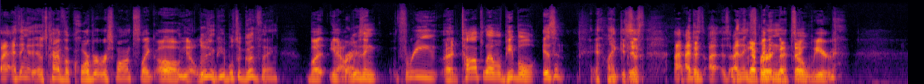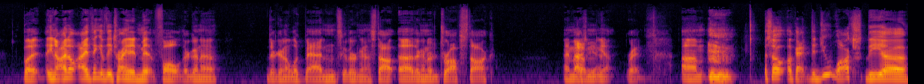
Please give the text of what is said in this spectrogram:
I, I think it was kind of a corporate response like oh you know losing people is a good thing but you know Right. losing three uh, top level people isn't. Like it's Yeah. just i, I just i, I think spinning that's so weird. But you know i don't i think if they try and admit fault they're gonna they're gonna look bad and so they're gonna stop uh they're gonna drop stock. I imagine yeah. yeah right. Um so okay did you watch the uh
